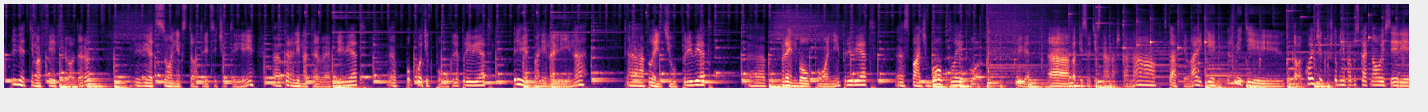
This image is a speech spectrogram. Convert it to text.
Привет, Тимофей Федоров. Привет, Соник 134. Каролина ТВ, привет. Котик Пухля, привет. Привет, Полина Лина. Плейтюб, привет. Рейнбоу Пони, привет. Боб Плейдворд. Привет. А, подписывайтесь на наш канал, ставьте лайки, жмите колокольчик, чтобы не пропускать новые серии,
